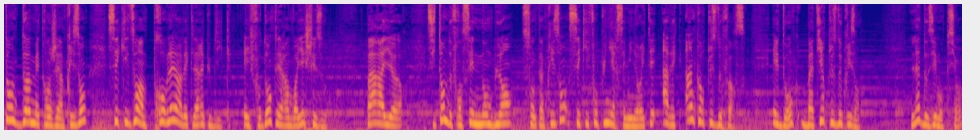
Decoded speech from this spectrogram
tant d'hommes étrangers en prison, c'est qu'ils ont un problème avec la République, et il faut donc les renvoyer chez eux. Par ailleurs, si tant de Français non blancs sont en prison, c'est qu'il faut punir ces minorités avec encore plus de force, et donc bâtir plus de prisons. La deuxième option,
